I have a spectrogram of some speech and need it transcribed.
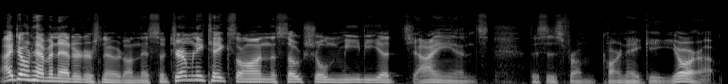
I don't have an editor's note on this. So Germany takes on the social media giants. This is from Carnegie Europe.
